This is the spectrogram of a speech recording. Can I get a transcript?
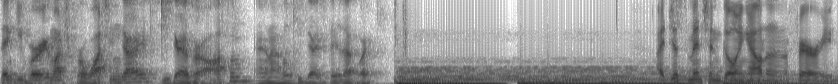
Thank you very much for watching, guys. You guys are awesome, and I hope you guys stay that way. I just mentioned going out on a ferry,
